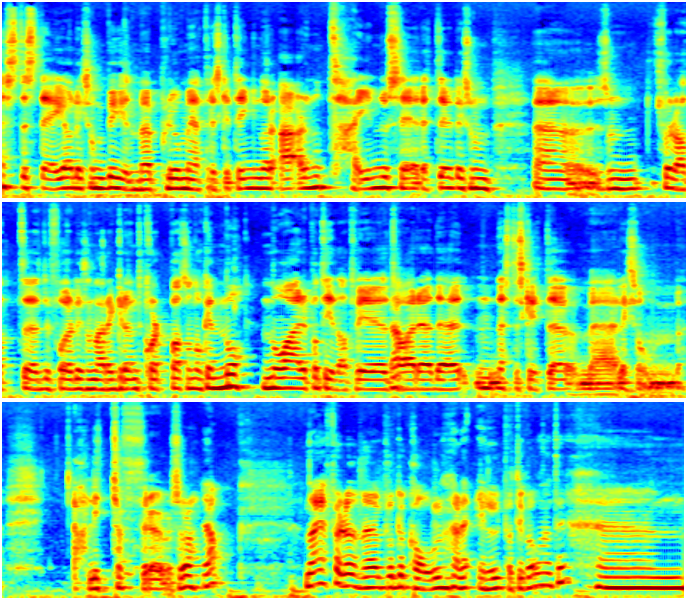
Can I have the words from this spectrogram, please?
neste steget og liksom begynne med plyometriske ting? Når, er, er det noen tegn du ser etter liksom, eh, som føler at eh, du får liksom der grønt kort på at sånn, ok, nå, nå er det på tide at vi tar ja. det neste skrittet med liksom ja, litt tøffere øvelser? da Ja. Nei, jeg følger denne protokollen. Er det L-protokollen heter? Ehm,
